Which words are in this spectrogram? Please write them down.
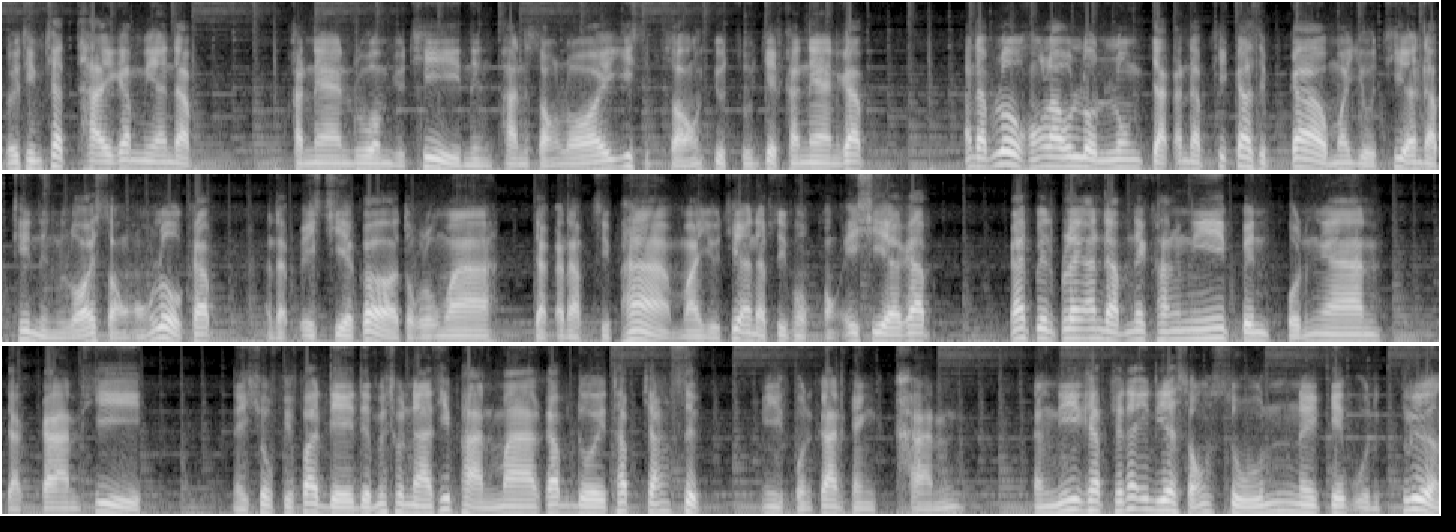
โดยทีมชาติไทยก็มีอันดับคะแนนรวมอยู่ที่ 1,222.07 คะแนนครับ อันดับโลกของเราหล่นลงจากอันดับที่ 99 มาอยู่ที่อันดับที่ 102 ของโลกครับ อันดับเอเชียก็ตกลงมาจากอันดับ 15 มาอยู่ที่อันดับ 16 ของเอเชียครับ การเปลี่ยนแปลงอันดับในครั้งนี้เป็นผลงานจากการที่ในช่วงฟีฟ่าเดย์เดือนมิถุนายนที่ผ่านมาครับ โดยทัพช้างศึกมีผลการแข่งขัน ดังนี้ครับชนะอินเดีย 2-0 ในเกมอุ่นเครื่อง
